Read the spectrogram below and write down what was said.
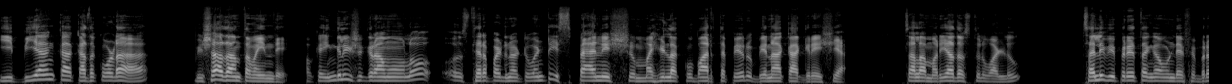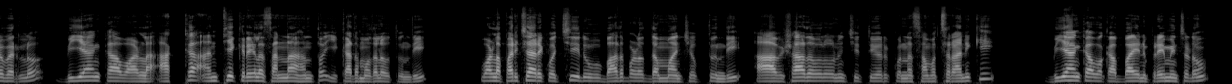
ఈ బియాంకా కథ కూడా విషాదాంతమైందే. ఒక ఇంగ్లీష్ గ్రామంలో స్థిరపడినటువంటి స్పానిష్ మహిళ కుమార్తె పేరు బినాకా గ్రేషియా. చాలా మర్యాదస్తులు వాళ్ళు. చలి విపరీతంగా ఉండే ఫిబ్రవరిలో బియాంకా వాళ్ళ అక్క అంత్యక్రియల సన్నాహంతో ఈ కథ మొదలవుతుంది. వాళ్ళ పరిచారికి వచ్చి నువ్వు బాధపడొద్దమ్మా అని చెప్తుంది. ఆ విషాదంలో నుంచి తేరుకున్న సంవత్సరానికి బియాంకా ఒక అబ్బాయిని ప్రేమించడం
